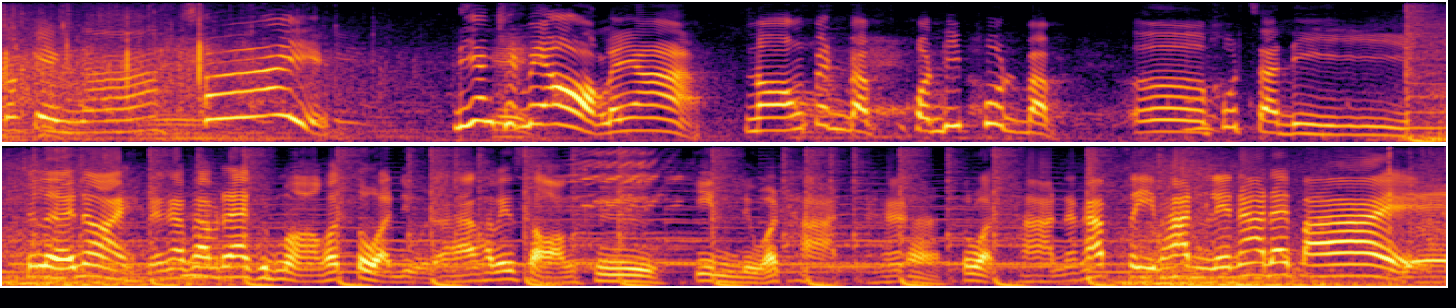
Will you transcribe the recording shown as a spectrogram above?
ก็เก่งนะ ใช่ นี่ยังคิดไม่ออกเลยอะ น้องเป็นแบบคนที่พูดแบบ เออ พูดจะดี เฉลยหน่อยนะครับภาพแรกคุณหมอเขาตรวจอยู่นะครับภาพที่สองคือกินหรือว่าทานนะฮะ ครับ ตรวจทานนะครับ4,000เลน่าได้ไป เย้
